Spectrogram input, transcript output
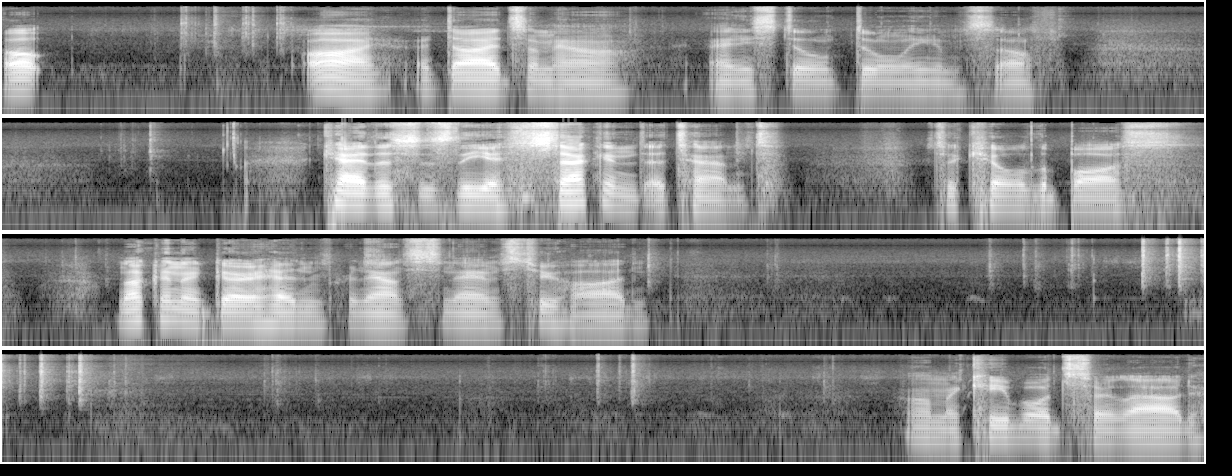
Oh. Oh, I, I died somehow. And he's still dueling himself. Okay, this is the second attempt to kill the boss. Not gonna go ahead and pronounce names too hard. Oh, my keyboard's so loud.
